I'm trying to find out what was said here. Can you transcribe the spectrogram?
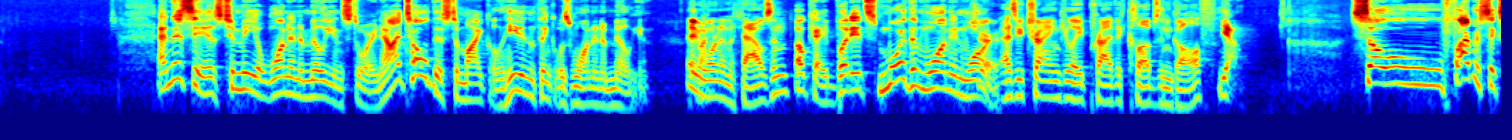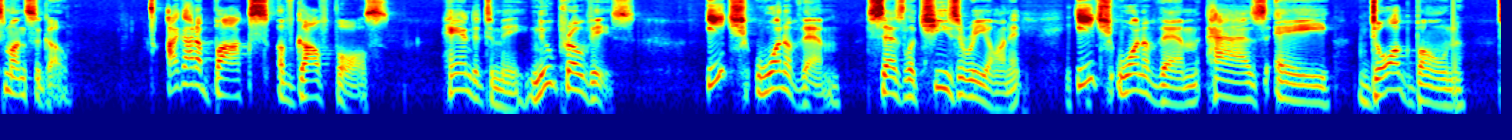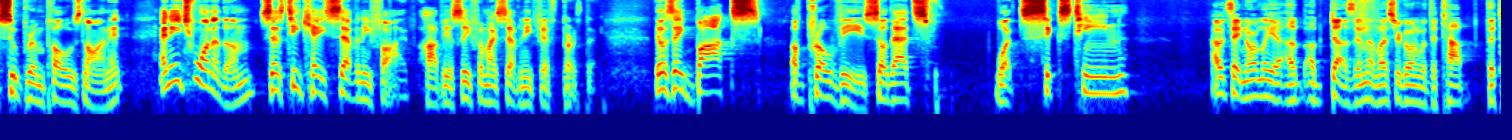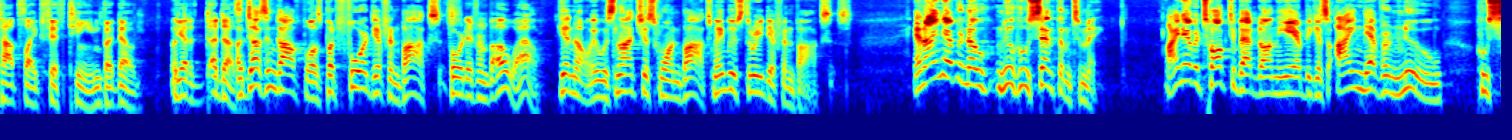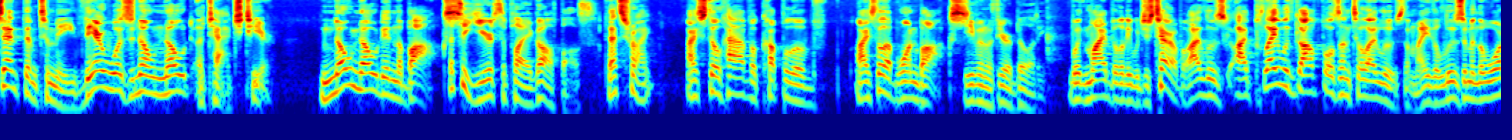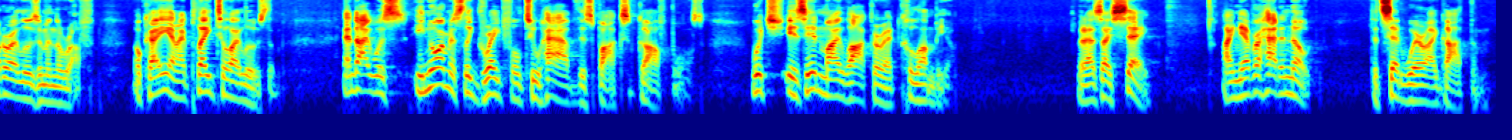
And this is, to me, a one in a million story. Now, I told this to Michael, and he didn't think it was one in a million. Maybe one in a thousand. Okay, but it's more than one in one. Sure. As you triangulate private clubs and golf. Yeah. So, five or six months ago, I got a box of golf balls handed to me, new Pro Vs. Each one of them says La Cheeserie on it. Each one of them has a dog bone superimposed on it. And each one of them says TK75, obviously for my 75th birthday. There was a box of Pro Vs. So that's what, 16? I would say normally a, a dozen, unless you're going with the top the top flight 15. But no, you got a, a dozen. A dozen golf balls, but four different boxes. Four different. Oh wow. You know, it was not just one box. Maybe it was three different boxes. And I never know, knew who sent them to me. I never talked about it on the air because I never knew who sent them to me. There was no note attached here. No note in the box. That's a year's supply of golf balls, That's right. I still have a couple of. I still have one box even with your ability. with my ability, which is terrible. I lose. I play with golf balls until I lose them. I either lose them in the water, or I lose them in the rough. Okay, and I play till I lose them. And I was enormously grateful to have this box of golf balls, which is in my locker at Columbia. But as I say, I never had a note that said where I got them.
